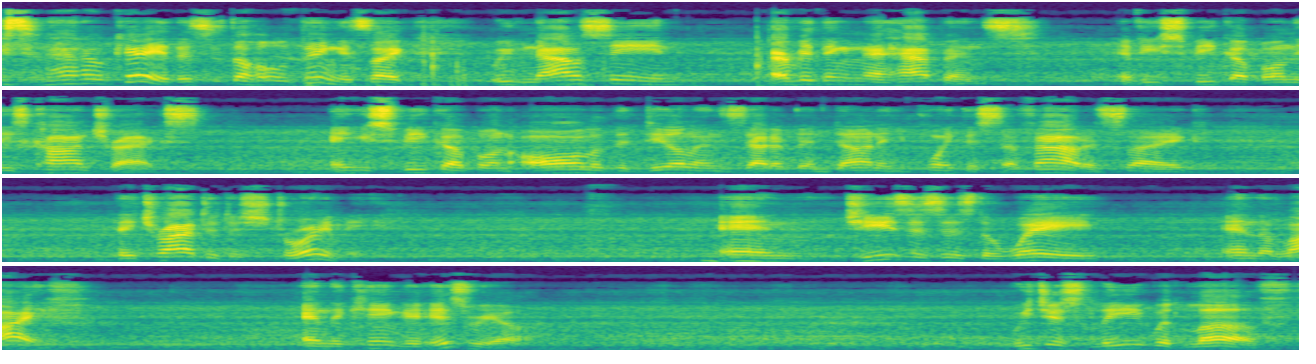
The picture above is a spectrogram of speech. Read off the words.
It's not okay. This is the whole thing. It's like we've now seen everything that happens if you speak up on these contracts and you speak up on all of the dealings that have been done and you point this stuff out. It's like they tried to destroy me. And Jesus is the way and the life and the King of Israel. We just lead with love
